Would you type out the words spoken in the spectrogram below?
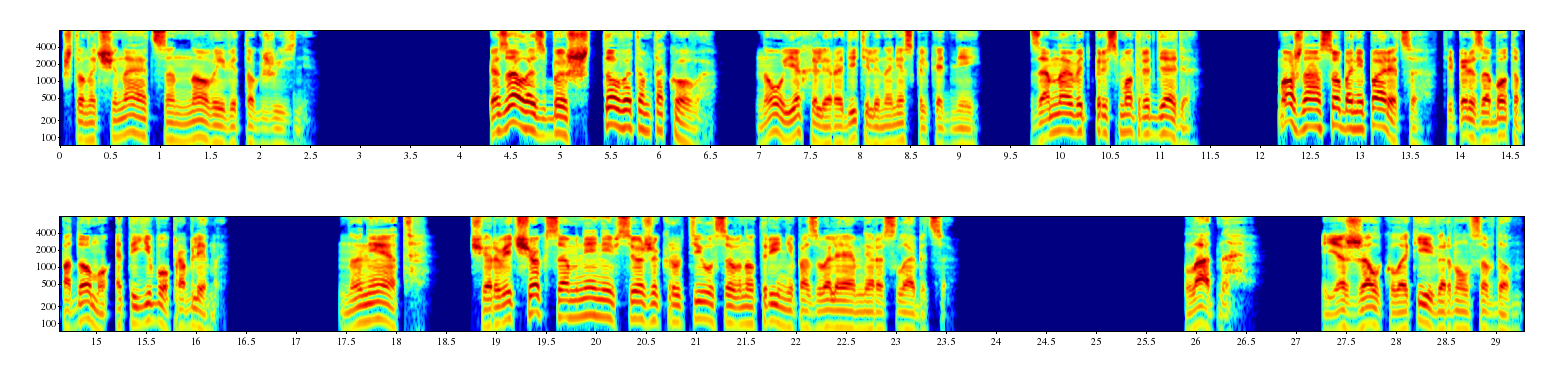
что начинается новый виток жизни. Казалось бы, что в этом такого? Ну, уехали родители на несколько дней. За мной ведь присмотрит дядя. Можно особо не париться, теперь забота по дому — это его проблемы. Но нет, Червячок сомнений все же крутился внутри, не позволяя мне расслабиться. Ладно. Я сжал кулаки и вернулся в дом.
